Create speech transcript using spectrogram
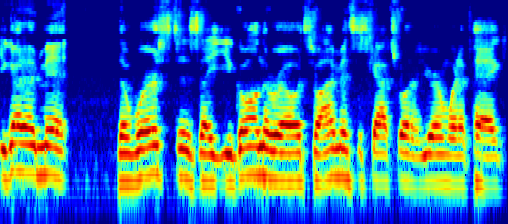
you got to admit the worst is that you go on the road. So I'm in Saskatchewan or you're in Winnipeg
